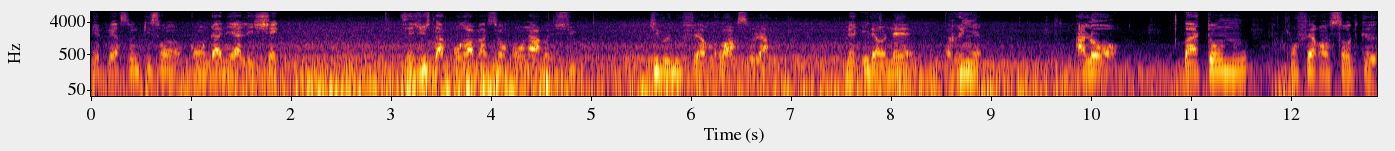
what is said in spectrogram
des personnes qui sont condamnées à l'échec. C'est juste la programmation qu'on a reçue qui veut nous faire croire cela. Mais il n'en est rien. Alors, battons-nous pour faire en sorte que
